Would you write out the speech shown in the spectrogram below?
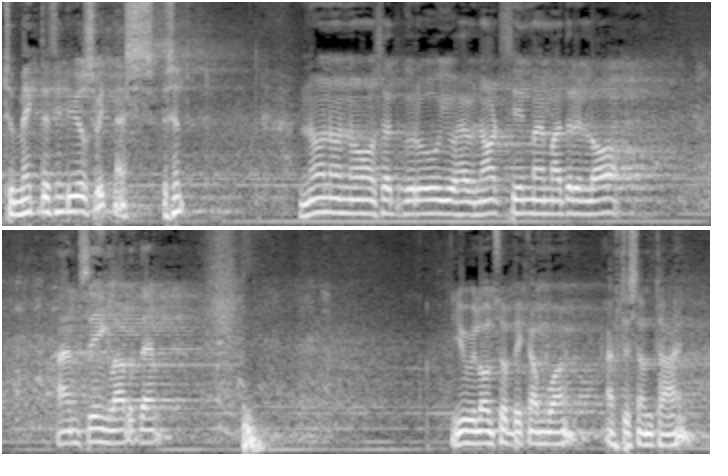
to make this into your sweetness, isn't it? No, no, no, Sadhguru, you have not seen my mother-in-law. I'm seeing a lot of them. You will also become one after some time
